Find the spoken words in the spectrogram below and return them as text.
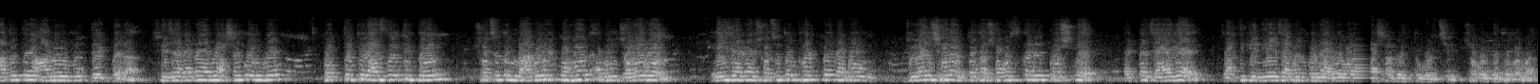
আদতে আলোর মুখ দেখবে না। সেই জায়গাটায় আমি আশা করব প্রত্যেকটি রাজনৈতিক দল সচেতন নাগরিক মহল এবং জনগণ এই জায়গায় সচেতন থাকবেন এবং জুলাই সনদ তথা সংস্কারের প্রশ্নে একটা জায়গায় জাতিকে নিয়ে যাবেন বলে আমি আমার আশা ব্যক্ত করছি। সকলকে ধন্যবাদ।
